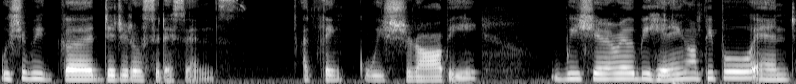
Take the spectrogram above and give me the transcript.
We should be good digital citizens. I think we should all be. We shouldn't really be hitting on people and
